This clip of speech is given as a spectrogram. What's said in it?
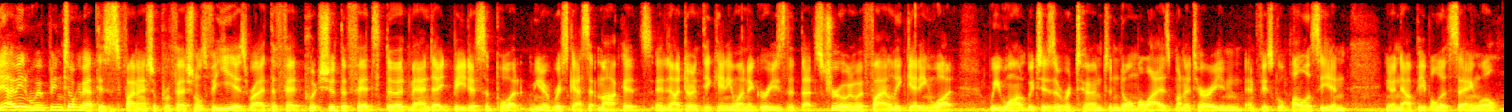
Yeah, I mean, we've been talking about this as financial professionals for years, right? The Fed put should the Fed's third mandate be to support, you know, risk asset markets, and I don't think anyone agrees that that's true. And we're finally getting what we want, which is a return to normalized monetary and, and fiscal policy. And you know, now people are saying, well,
